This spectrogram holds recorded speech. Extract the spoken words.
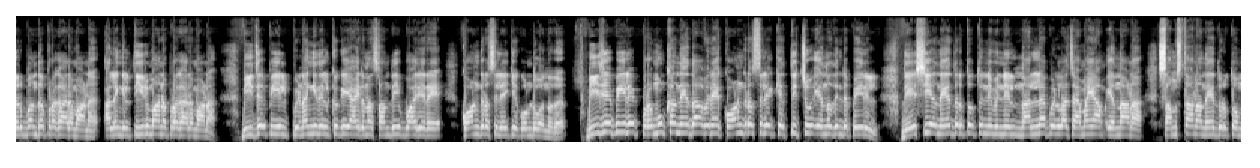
നിർബന്ധപ്രകാരമാണ് അല്ലെങ്കിൽ തീരുമാനപ്രകാരമാണ് ബി ജെ പിയിൽ പിണങ്ങി നിൽക്കുകയായിരുന്ന സന്ദീപ് വാര്യരെ കോൺഗ്രസിലേക്ക് കൊണ്ടുവന്നത്. ബി ജെ പിയിലെ പ്രമുഖ നേതാവിനെ കോൺഗ്രസിലേക്ക് എത്തിച്ചു എന്നതിന്റെ പേരിൽ ദേശീയ നേതൃത്വത്തിന് മുന്നിൽ നല്ല പിള്ള ചമയാം എന്നാണ് സംസ്ഥാന നേതൃത്വം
